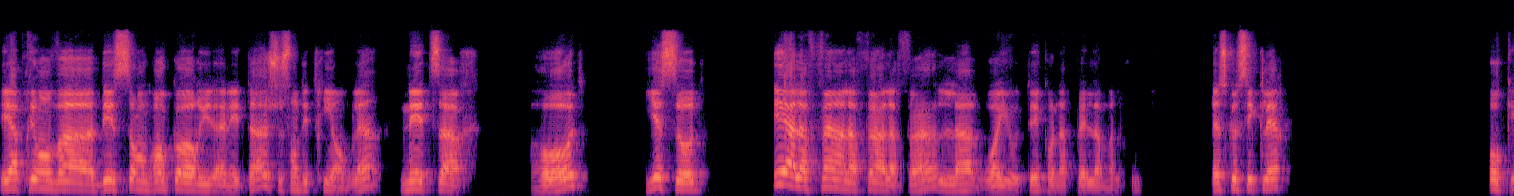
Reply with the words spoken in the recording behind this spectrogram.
Et après on va descendre encore un étage, ce sont des triangles, hein? Netzach, Hod, Yesod. Et à la fin, à la fin, à la fin, la royauté qu'on appelle la Malchut. Est-ce que c'est clair? Ok.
